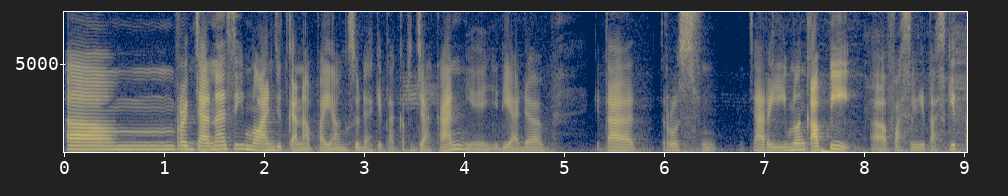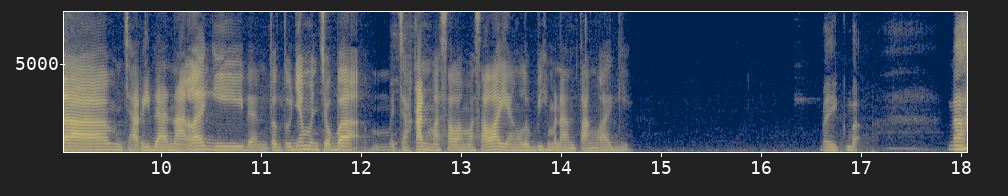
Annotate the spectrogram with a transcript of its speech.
Um, rencana sih melanjutkan apa yang sudah kita kerjakan ya. Jadi ada kita terus cari melengkapi uh, fasilitas kita, mencari dana lagi dan tentunya mencoba memecahkan masalah-masalah yang lebih menantang lagi. Baik, Mbak. Nah,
